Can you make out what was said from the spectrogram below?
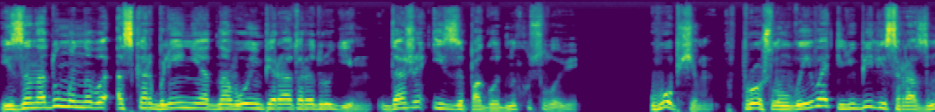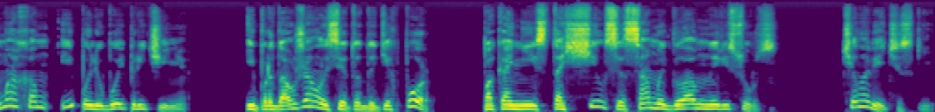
из-за надуманного оскорбления одного императора другим, даже из-за погодных условий. В общем, в прошлом воевать любили с размахом и по любой причине. И продолжалось это до тех пор, пока не истощился самый главный ресурс – человеческий.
